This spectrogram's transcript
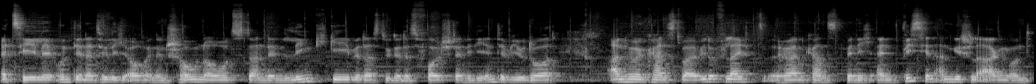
erzähle und dir natürlich auch in den Show Notes dann den Link gebe, dass du dir das vollständige Interview dort anhören kannst, weil wie du vielleicht hören kannst, bin ich ein bisschen angeschlagen und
